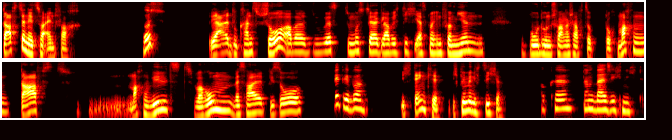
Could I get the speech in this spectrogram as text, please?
darfst ja nicht so einfach. Was? Ja, du kannst schon, aber du wirst, du musst ja, glaube ich, dich erstmal informieren, wo du einen Schwangerschaftsabbruch machen darfst, machen willst, warum, weshalb, wieso. Wirklich? Ich denke, ich bin mir nicht sicher. Okay, dann weiß ich nicht.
